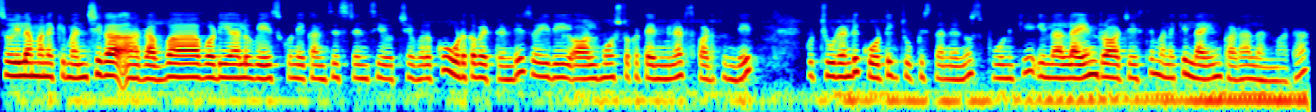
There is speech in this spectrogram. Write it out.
సో ఇలా మనకి మంచిగా రవ్వ వడియాలు వేసుకునే కన్సిస్టెన్సీ వచ్చే వరకు ఉడకబెట్టండి. సో ఇది ఆల్మోస్ట్ ఒక టెన్ మినిట్స్ పడుతుంది. ఇప్పుడు చూడండి కోటింగ్ చూపిస్తాను నేను స్పూన్కి. ఇలా లైన్ డ్రా చేస్తే మనకి లైన్ పడాలన్నమాట.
